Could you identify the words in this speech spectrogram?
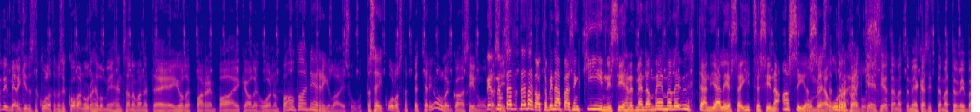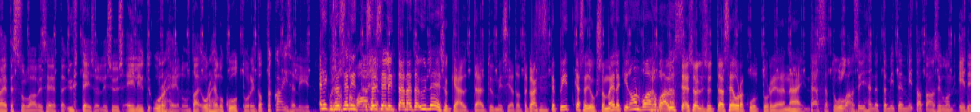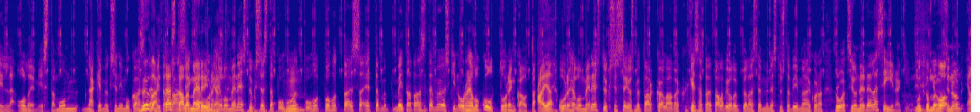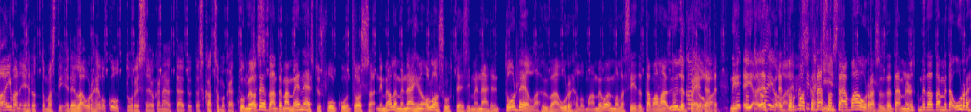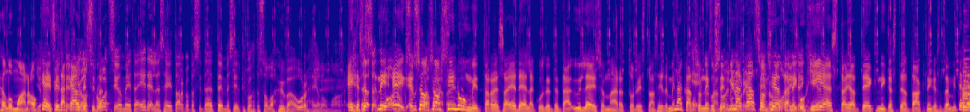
Hyvin mielenkiintoista kuulla tämmöisen kovan urheilumiehen sanovan, että ei ole parempaa eikä ole huonompaa, on vain erilaisuutta. Se ei kuulosta, Petteri, ollenkaan sinulta. No, siis... tätä, tätä kautta minä pääsen kiinni siihen, että meidän, me emme ole yhtään jäljessä itse siinä asiassa ja urheilussa. kaikkein sietämättömiä ja käsittämättömin väite sulla oli se, että yhteisöllisyys ei liity urheiluun tai urheilukulttuuriin. Totta kai se liittyy. Ei kun se, selit, laajemmin... se selittää näitä yleisökäyttäytymisiä. Totta kai se sitten pitkässä juoksussa meilläkin on vahvaa no, yhteisöllisyyttä ja seurakulttuuria ja näin. Tässä tullaan siihen, että miten mitataan silloin edellä olemista. Mun näkemykseni mukaan Hyvä, sitä mitataan tästä sekä eri urheilumenestyksestä puhu, mm. puhu, puhuttaessa, että me mitataan sitä myöskin urheilukulttuurin kautta. Aja. Urheilumenestyksessä, jos me tarkkaillaan vaikka kesä- tai talviolympialaisten menestystä viime aikoina, Ruotsi on edellä siinäkin. Mut kun me o- on aivan ehdottomasti edellä urheilukulttuurissa, joka näyttäytyy tässä katsomakäyttämisessä. Kun me otetaan tämä menestyslukuun tuossa, niin me olemme näihin olosuhteisiin nähden todella hyvä urheilumaa. Me voimme olla siitä tavallaan Totta ylpeitä. Että, niin, et, et, et, koska tässä on tämä vauras, että tämmöinen. Nyt kun me mitataan meitä urheilumaana, okei, okay, sinä käytit jos sitä. Ruotsi on meitä edellä, se ei tarkoita sitä, että me silti voitaisiin olla hyvä urheilumaa. Eikä ei se, niin, ei, se, on, se on sinun mittareissa edellä, kun tätä yleisömäärät todistaa siitä. Minä katson, niinku, si, minä katson sieltä niinku hiestä ja tekniikasta ja taktiikasta, että miten me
